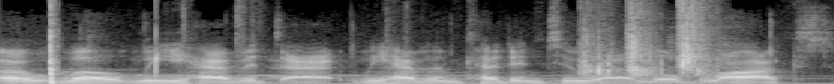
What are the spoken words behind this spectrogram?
Oh well, we have it. Uh, we have them cut into uh, little blocks.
